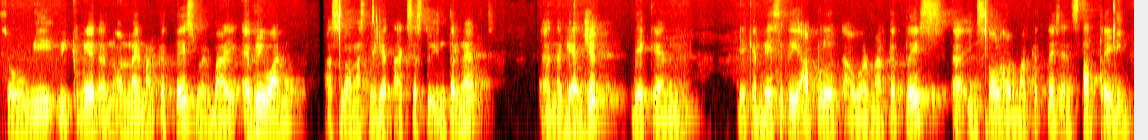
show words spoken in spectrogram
So we we create an online marketplace whereby everyone, as long as they get access to internet and a gadget, they can they can basically upload our marketplace, uh, install our marketplace, and start trading.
